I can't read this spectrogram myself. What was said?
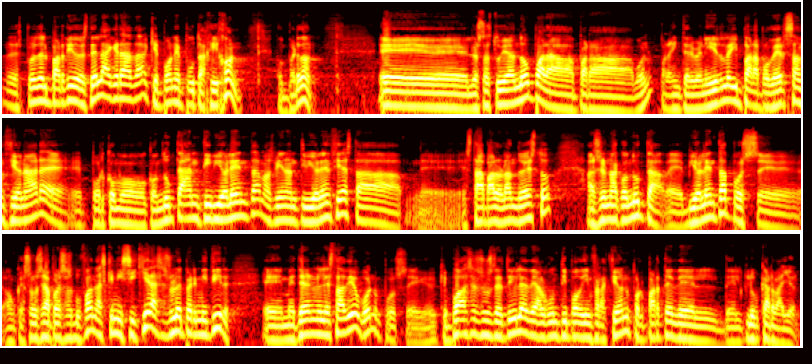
después del partido desde la grada, que pone puta Gijón, con perdón. Eh, lo está estudiando para, para, bueno, para intervenirle y para poder sancionar eh, por como conducta antiviolenta, más bien antiviolencia, está, eh, está valorando esto. Al ser una conducta violenta, pues aunque solo sea por esas bufandas, que ni siquiera se suele permitir meter en el estadio, bueno, pues que pueda ser susceptible de algún tipo de infracción por parte del, Club Carballón.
